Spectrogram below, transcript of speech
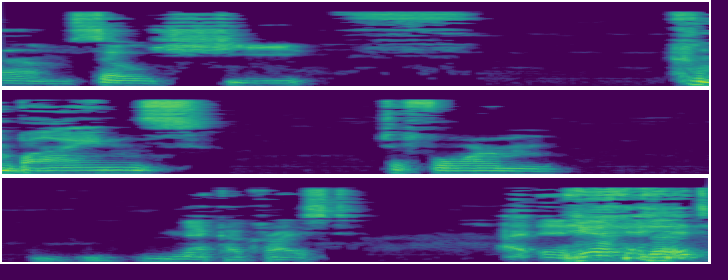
Um, so she combines to form Mecha Christ. I, Yeah, the-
